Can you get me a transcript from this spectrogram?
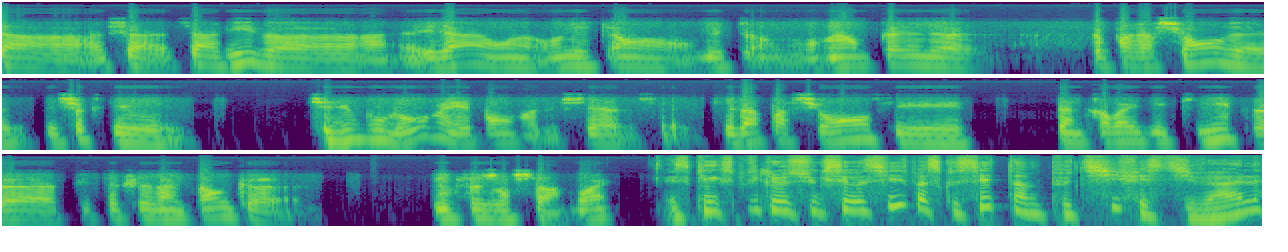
ça, ça, ça arrive, euh, et là, on, on est en, on, est, on est en pleine euh, préparation. Euh, C'est sûr que c'est- du boulot, mais bon, c'est de la passion, c'est c'est un travail d'équipe, euh, puis ça fait 20 ans que nous faisons ça, ouais. Et ce qui explique le succès aussi, parce que c'est un petit festival.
